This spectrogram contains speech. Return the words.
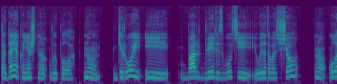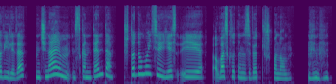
Тогда я, конечно, выпала. Ну, герой и бар, двери, звуки и вот это вот все, ну, уловили, да? Начинаем с контента. Что думаете, если вас кто-то назовет шпаном?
